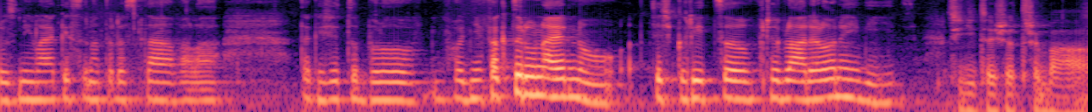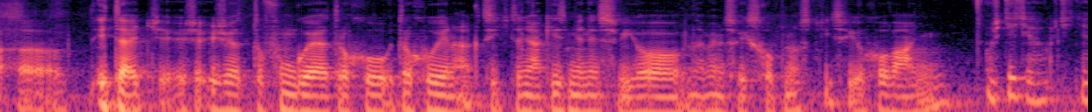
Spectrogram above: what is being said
různé léky se na to dostávala. Takže to bylo hodně faktorů najednou. Těžko říct, co převládalo nejvíc. Cítíte, že třeba uh, i teď, že, že to funguje trochu, trochu jinak? Cítíte nějaké změny svého, nevím, svých schopností, svého chování? Určitě, určitě.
